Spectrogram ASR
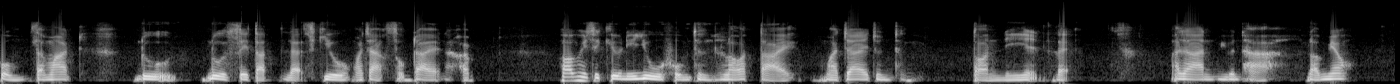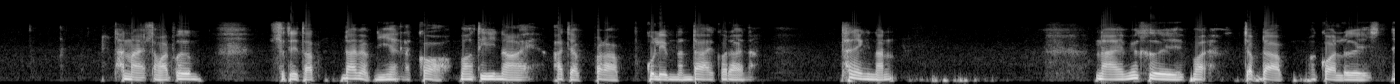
ผมสามารถดูดูดสเตตัสและสกิลมาจากศพได้นะครับ เพราะมีสกิลนี้อยู่ผมถึงรอดตายมาได้จนถึงตอนนี้แหละ อาจารย์มีปัญหาเหราเมียวท่านนายสามารถเพิ่มสเตตัสได้แบบนี้แล้วก็บางทีนายอาจจะปราบโกเลมนั้นได้ก็ได้นะ ถ้าอย่างนั้น นายไม่เคยจับดาบมาก่อนเลยใน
